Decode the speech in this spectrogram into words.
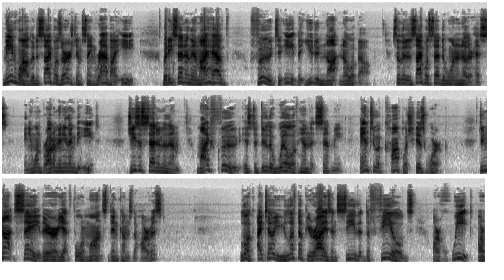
Meanwhile, the disciples urged him, saying, Rabbi, eat. But he said unto them, I have food to eat that you do not know about. So the disciples said to one another, Has anyone brought him anything to eat? Jesus said unto them, My food is to do the will of him that sent me, and to accomplish his work. Do not say, There are yet four months, then comes the harvest. Look, I tell you, you lift up your eyes and see that the fields are wheat are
